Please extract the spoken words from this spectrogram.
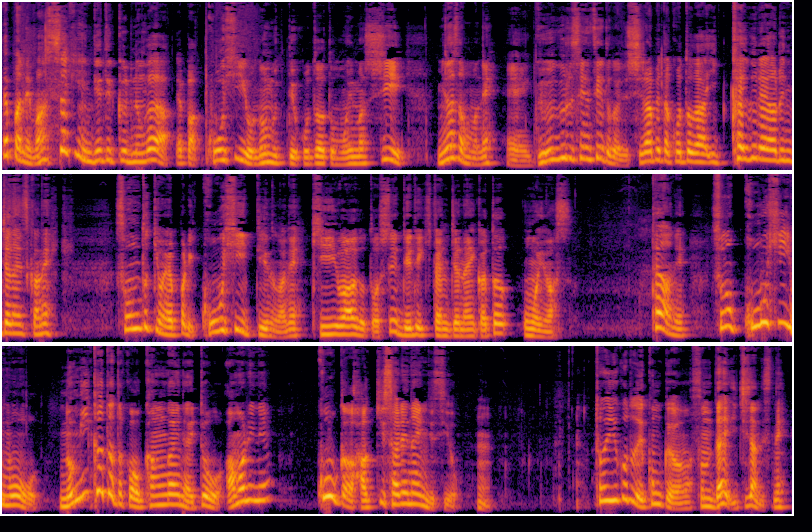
やっぱね、真っ先に出てくるのが、やっぱコーヒーを飲むっていうことだと思いますし、皆さんもね、えー Google 先生とかで調べたことが1回ぐらいあるんじゃないですかね。その時もやっぱりコーヒーっていうのがね、キーワードとして出てきたんじゃないかと思います。ただね、そのコーヒーも飲み方とかを考えないと、あまりね、効果が発揮されないんですよ。うん。ということで今回はその第1弾ですね。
